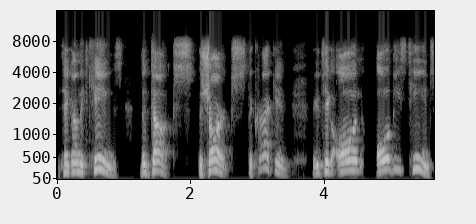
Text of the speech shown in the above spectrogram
and take on the Kings, the Ducks, the Sharks, the Kraken. They can take on all these teams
